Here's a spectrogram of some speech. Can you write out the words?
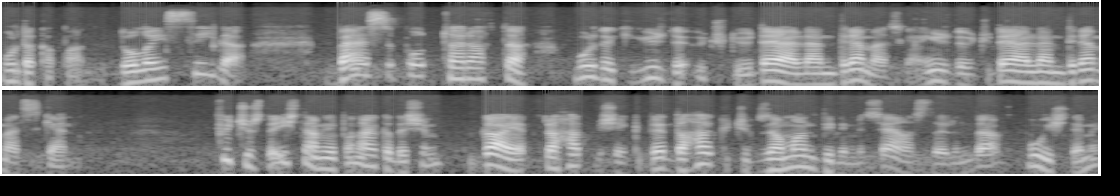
burada kapandı. Dolayısıyla ben spot tarafta buradaki %3'lüğü değerlendiremezken, %3'ü değerlendiremezken Futures'ta işlem yapan arkadaşım gayet rahat bir şekilde daha küçük zaman dilimi seanslarında bu işlemi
